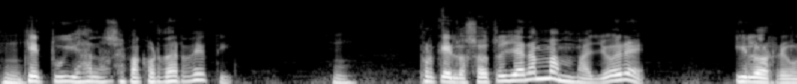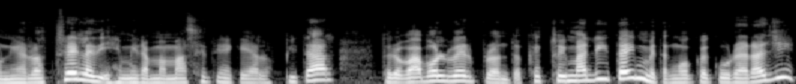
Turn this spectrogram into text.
Mm. que tu hija no se va a acordar de ti? Mm. Porque los otros ya eran más mayores. Y los reuní a los tres, le dije, mira, mamá se tiene que ir al hospital, pero va a volver pronto. Es que estoy malita y me tengo que curar allí.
